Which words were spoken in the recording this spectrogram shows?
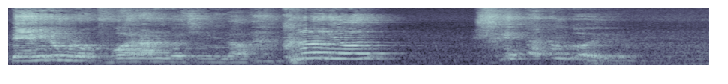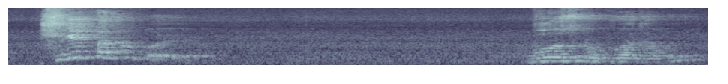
내 이름으로 구하라는 것입니다. 그러면 주겠다는 거예요. 주겠다는 거예요. 무엇으로 구하자고요?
